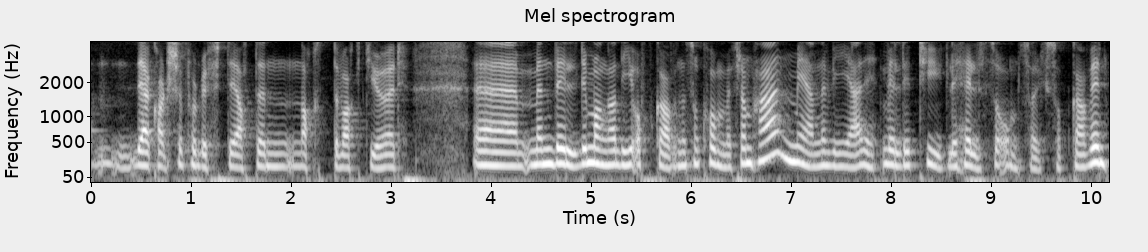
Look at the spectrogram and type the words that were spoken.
det er kanskje fornuftig at en nattevakt gjør. Uh, Men veldig mange av de oppgavene som kommer fram her, mener vi er veldig tydelige helse- og omsorgsoppgaver.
